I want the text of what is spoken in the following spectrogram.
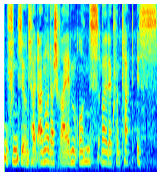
rufen sie uns halt an oder schreiben uns, weil der Kontakt ist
